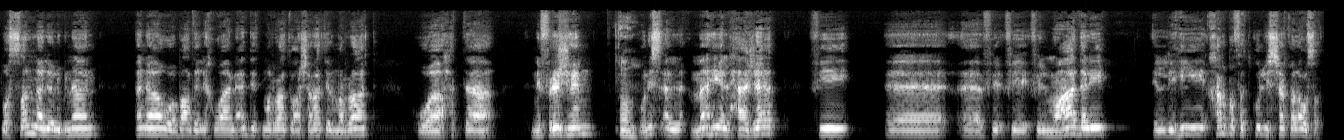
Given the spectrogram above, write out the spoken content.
توصلنا للبنان. أنا وبعض الإخوان عدة مرات وعشرات المرات وحتى نفرجهن آه. ونسأل ما هي الحاجات في آه، آه، في في في المعادلة اللي هي خربطت كل الشرق الأوسط.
